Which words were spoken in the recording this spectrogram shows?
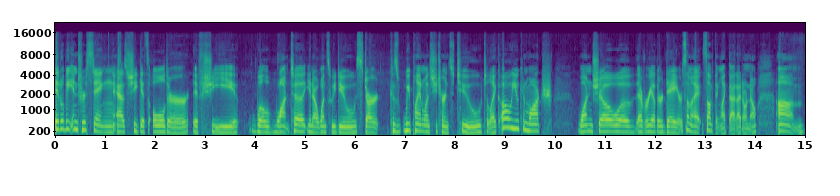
it'll be interesting as she gets older if she will want to, you know, once we do start, because we plan once she turns two to like, oh, you can watch one show of every other day or something, something like that. I don't know. Um,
